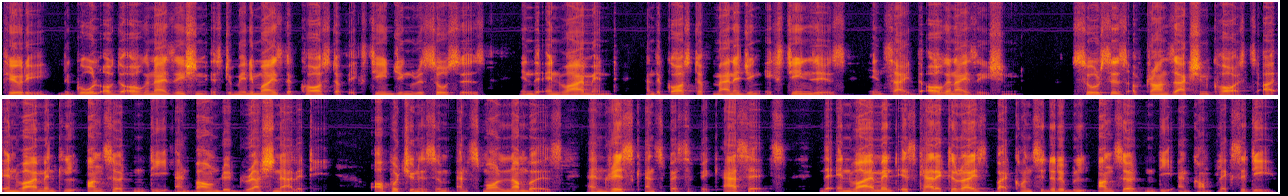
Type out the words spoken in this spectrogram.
theory, the goal of the organization is to minimize the cost of exchanging resources in the environment and the cost of managing exchanges inside the organization. Sources of transaction costs are environmental uncertainty and bounded rationality, opportunism and small numbers, and risk and specific assets. The environment is characterized by considerable uncertainty and complexity.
